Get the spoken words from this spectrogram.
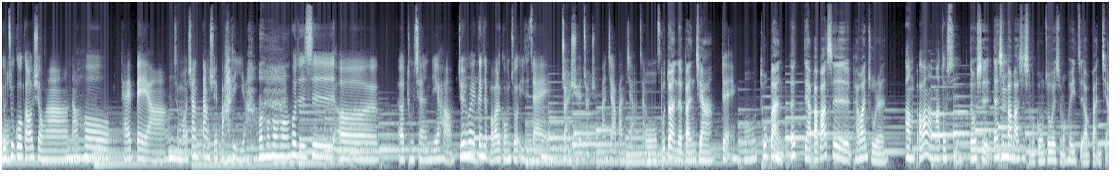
有住过高雄啊，嗯、然后台北啊，嗯、什么像淡水、巴黎呀、啊，嗯、或者是呃呃土城也好，就是会跟着爸爸的工作一直在转学、转学、搬家、搬家这样。哦，不断的搬家。对。哦，土板，呃，对啊，爸爸是台湾族人。嗯，爸爸妈妈都是都是，但是爸爸是什么工作？嗯、为什么会一直要搬家？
